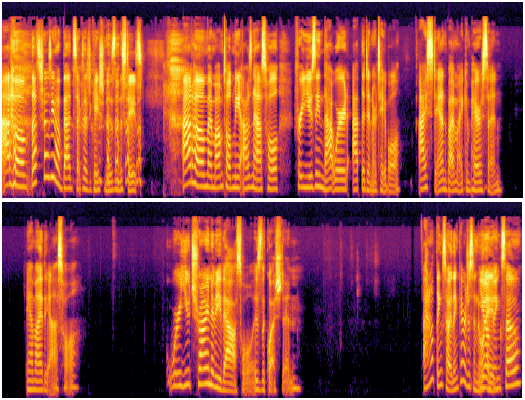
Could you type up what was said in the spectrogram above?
At home, that shows you how bad sex education is in the States. At home, my mom told me I was an asshole for using that word at the dinner table. I stand by my comparison. Am I the asshole? Were you trying to be the asshole? Is the question. I don't think so. I think they were just annoyed. You don't think so?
